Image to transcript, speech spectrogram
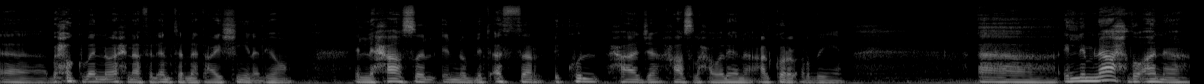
آه بحكم إنه إحنا في الإنترنت عايشين اليوم اللي حاصل إنه بنتأثر بكل حاجة حاصلة حوالينا على الكرة الأرضية. آه اللي ملاحظه أنا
